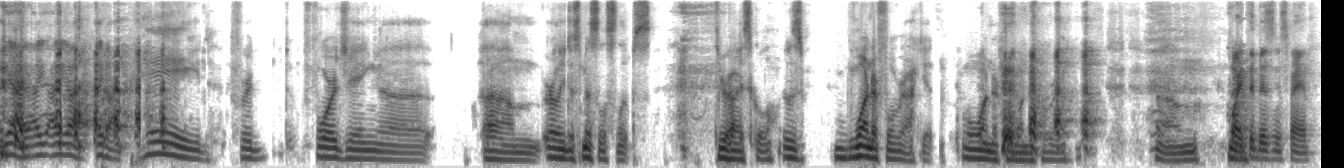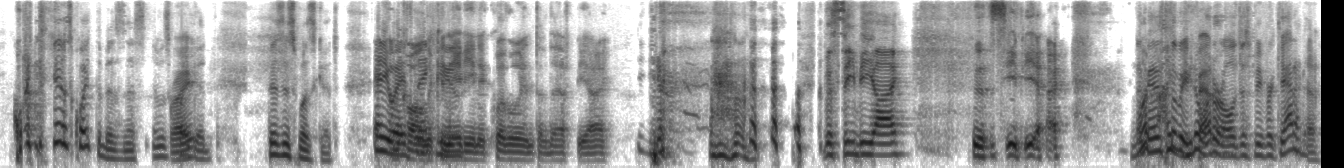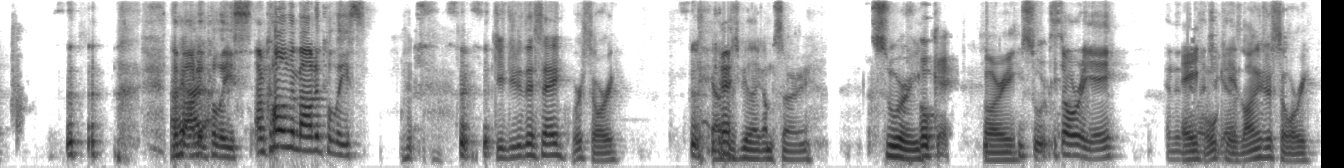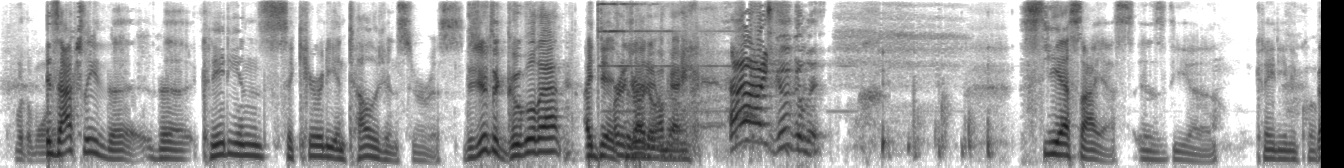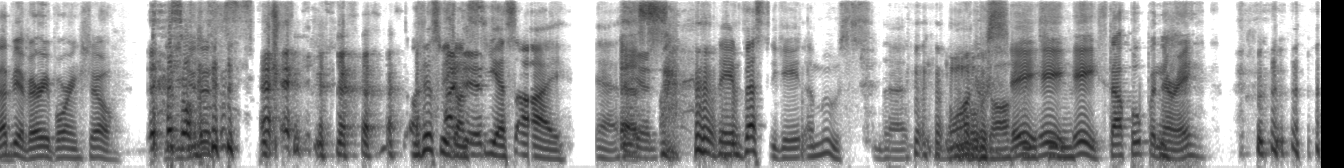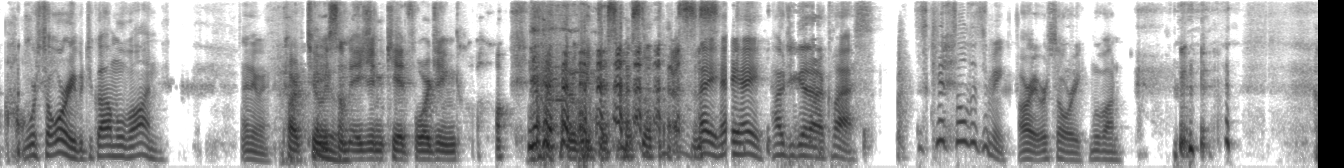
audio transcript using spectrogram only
Yeah, I, I got I got paid for forging uh, um, early dismissal slips through high school. It was wonderful racket. Wonderful, wonderful racket. Um, Quite yeah. the businessman. quite it was quite the business. It was Right? quite good. Business was good. I'm Anyways, calling the thank you. Canadian equivalent of the FBI, The CBI. the CBI. I mean, it'd still I- be you know what? federal, just be for Canada. The I- mounted I- police. I'm calling the mounted police. Did you do this? A? We're sorry. Yeah, I'll just be like, I'm sorry. Sorry. Okay, Sorry. I'm sorry. Sorry, eh? And then Hey. Okay, as long as you're sorry. With a warning. It's actually the the Canadian Security Intelligence Service. Did you have to Google that? I did. Or did 'cause you I already? don't Okay. know. I googled it. CSIS is the uh, Canadian equivalent. That'd be a very boring show. That's you what do I was gonna say. Oh, this week I on did. CSI. Yes. They investigate a moose that wandered Moose. off. hey, hey, into- hey! Stop pooping there, eh? We're sorry, but you gotta move on. Anyway, Part two Anyway. is some Asian kid forging early dismissal passes. hey, hey, hey! How'd you get out of class? This kid told it to me. All right, we're sorry. Move on.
